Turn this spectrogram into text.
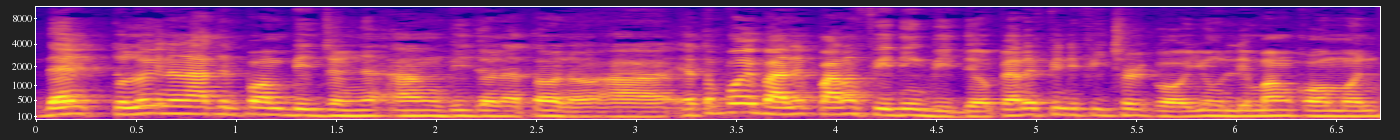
then tuloy na natin po ang video niya, ang video na to no. Uh, ito po ay balik parang feeding video pero pini-feature ko yung limang common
